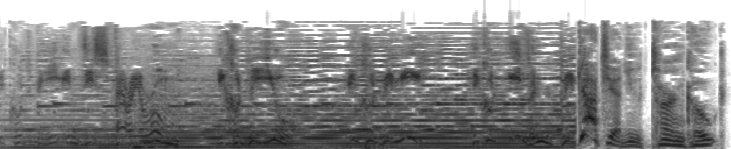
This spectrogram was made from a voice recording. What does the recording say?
He could be in this very room. He could be you. He could be me. He could even be... Gotcha, you turncoat!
